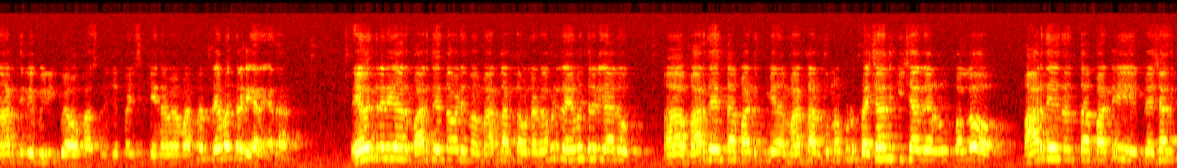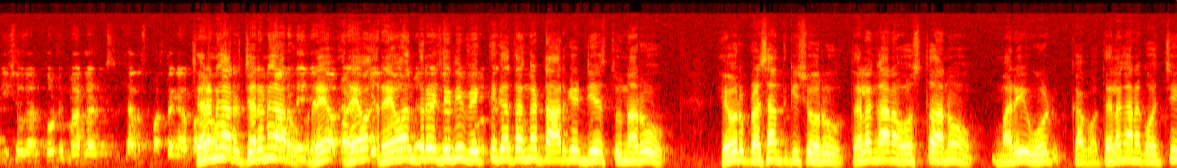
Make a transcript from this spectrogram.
నార్త్ ఇండియా విడిపోయే అవకాశం ఉందని చెప్పేసి కేంద్రమే మాట్లాడారు? రేవంత్ రెడ్డి గారు కదా. రేవంత్ రెడ్డి గారు భారతీయ జనతా పార్టీ మాట్లాడుతూ ఉన్నాడు కాబట్టి రేవంత్ రెడ్డి గారు భారతీయ జనతా పార్టీ మీద మాట్లాడుతున్నప్పుడు ప్రశాంత్ కిషోర్ గారి రూపంలో భారతీయ జనతా పార్టీ ప్రశాంత్ కిషోర్ గారి తోటి మాట్లాడిపిస్తే చాలా స్పష్టంగా చరణ్ గారు చరణ్ గారు రేవంత్ రెడ్డిని వ్యక్తిగతంగా టార్గెట్ చేస్తున్నారు. ఎవరు ప్రశాంత్ కిషోరు? తెలంగాణ వస్తాను మరి ఓడి తెలంగాణకు వచ్చి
